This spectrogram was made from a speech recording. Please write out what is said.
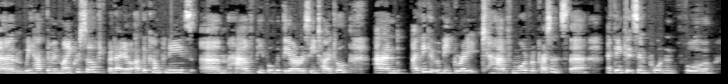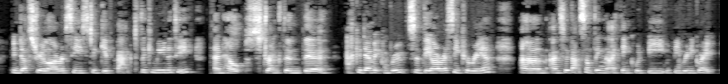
Um, we have them in Microsoft, but I know other companies um, have people with the RSE title, and I think it would be great to have more of a presence there. I think it's important for industrial RSEs to give back to the community and help strengthen the academic roots of the RSE career. Um, and so that's something that I think would be would be really great.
